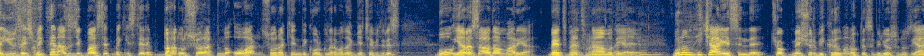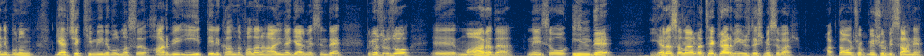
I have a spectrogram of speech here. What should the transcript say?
kısınız. yüzleşmekten azıcık bahsetmek isterim. Daha doğrusu şu an aklımda o var. Sonra kendi korkularıma da geçebiliriz. Bu yarasa adam var ya Batman, Batman. namı diye. Evet. Bunun hikayesinde çok meşhur bir kırılma noktası biliyorsunuz. Yani bunun gerçek kimliğini bulması, harbi yiğit delikanlı falan haline gelmesinde biliyorsunuz o e, mağarada neyse o inde yarasalarla tekrar bir yüzleşmesi var. Hatta o çok meşhur bir sahne.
